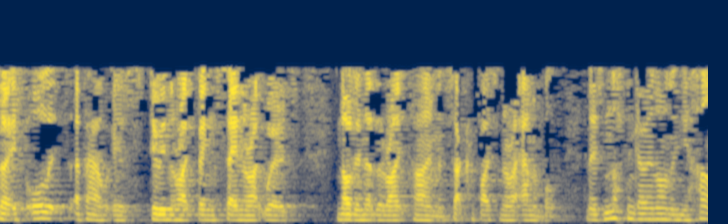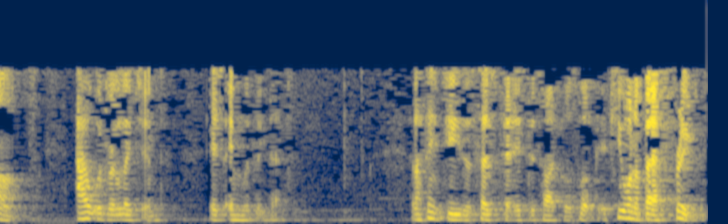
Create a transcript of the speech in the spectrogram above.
So if all it's about is doing the right things, saying the right words, nodding at the right time, and sacrificing the right animal, and there's nothing going on in your heart, outward religion is inwardly dead. And I think Jesus says to his disciples, look, if you want to bear fruit,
